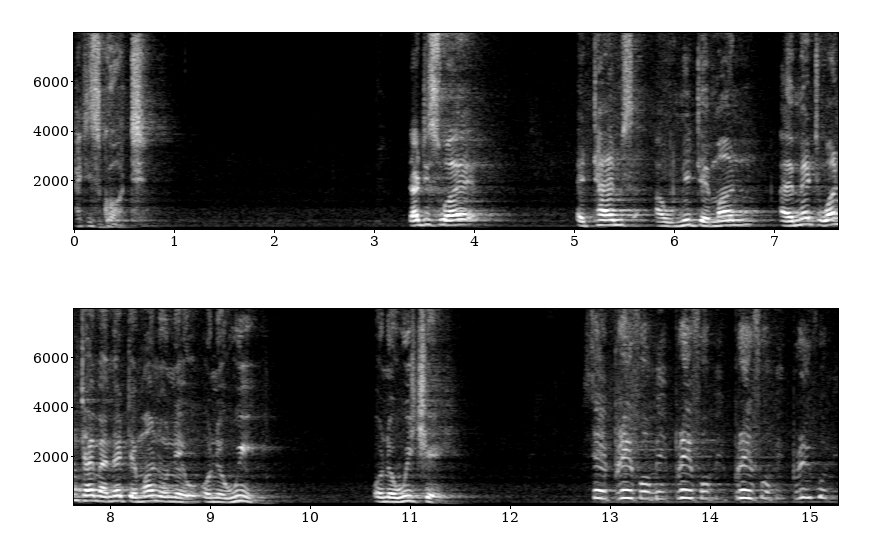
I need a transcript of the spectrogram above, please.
That is God. That is why at times I will meet a man. I met one time I met a man on a on a wheel, on a wheelchair. Say, pray for me, pray for me, pray for me, pray for me.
